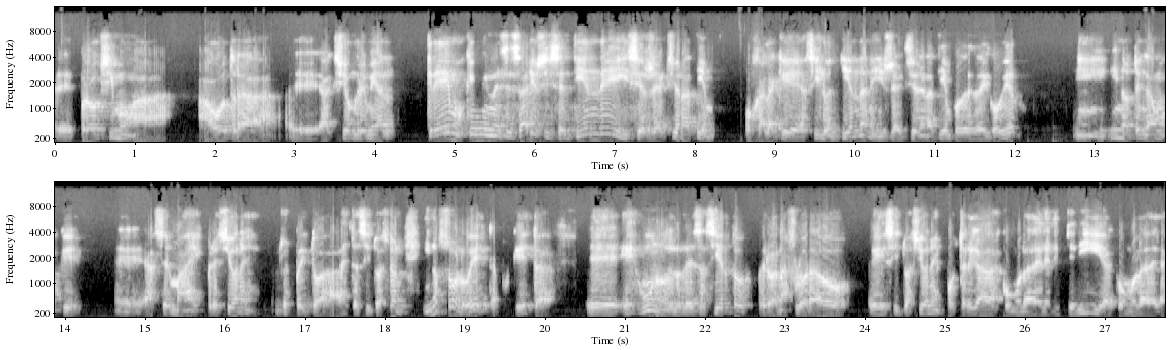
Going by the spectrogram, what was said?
eh, próximos a, otra eh, acción gremial. Creemos que es necesario si se entiende y se reacciona a tiempo. Ojalá que así lo entiendan y reaccionen a tiempo desde el gobierno y, no tengamos que eh, hacer más expresiones respecto a, esta situación. Y no solo esta, porque esta es uno de los desaciertos, pero han aflorado situaciones postergadas como la de la lechería, como la de las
